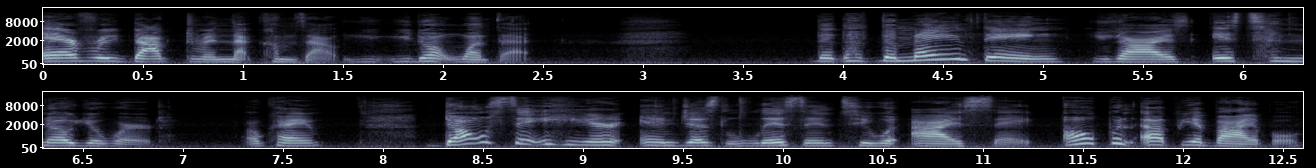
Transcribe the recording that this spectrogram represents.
every doctrine that comes out. You, you don't want that. The, the main thing you guys is to know your word okay? Don't sit here and just listen to what i say. Open up your bible.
